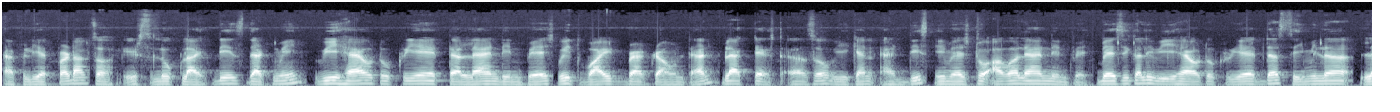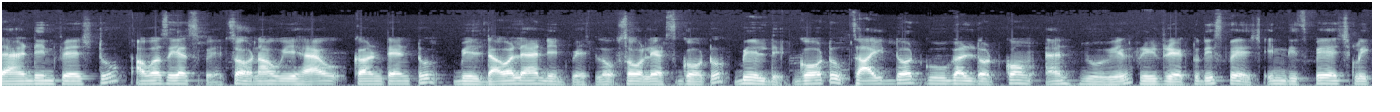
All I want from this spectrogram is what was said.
affiliate product. So it's look like this. That means we have to create a landing page with white background and black text text also uh, we can add this image to our landing page. Basically we have to create the similar landing page to our sales page. So now we have content to build our landing page. So let's go to build it. Go to site.google.com and you will redirect to this page. In this page click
